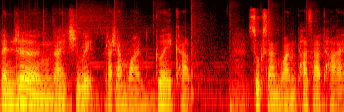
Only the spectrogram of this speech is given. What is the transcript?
เป็นเรื่องในชีวิตประจำวันด้วยครับ สุขสันต์วันภาษาไทย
